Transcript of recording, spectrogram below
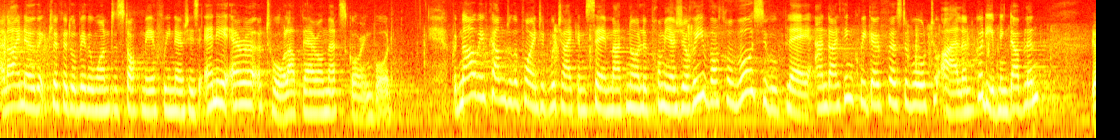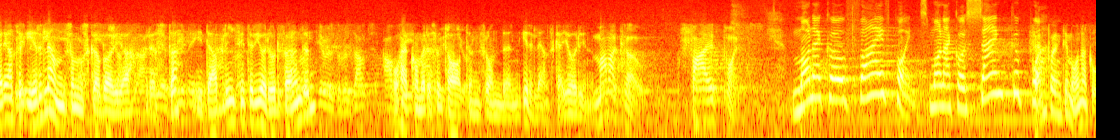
And I know that Clifford will be the one to stop me if we notice any error at all up there on that scoring board. But now we've come to the point at which I can say maintenant le premier jury, votre vote s'il vous plaît. And I think we go first of all to Ireland. Good evening, Dublin. Ja, det är alltså Irland som ska börja rösta. I Dublin sitter juryordföranden. Och här kommer resultaten från den irländska juryn. Monaco, five points. Monaco, five points. Monaco, cinq Fem points. poäng till Monaco.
